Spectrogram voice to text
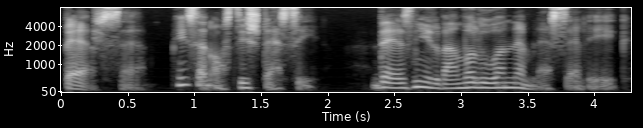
Persze, hiszen azt is teszi, de ez nyilvánvalóan nem lesz elég.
